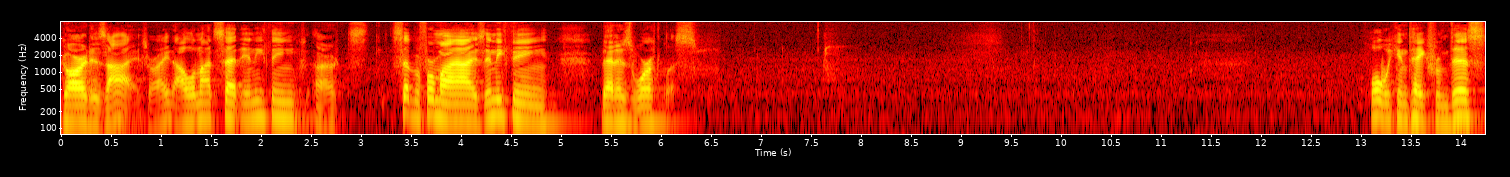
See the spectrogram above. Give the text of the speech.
guard his eyes, right? I will not set anything, uh, set before my eyes anything that is worthless. What we can take from this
